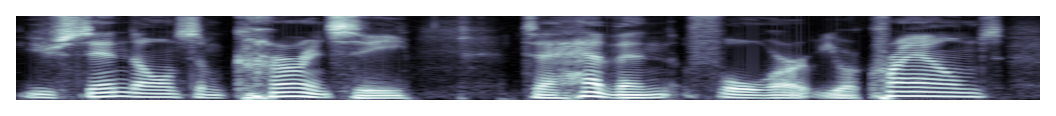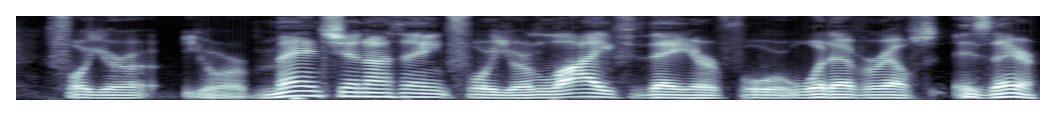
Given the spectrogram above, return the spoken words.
you send on some currency to heaven for your crowns, for your your mansion, I think, for your life there, for whatever else is there.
